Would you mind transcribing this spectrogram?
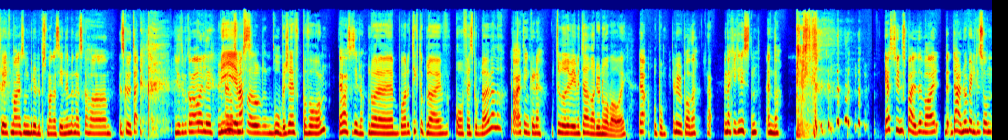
Trenger ikke mange sånne bryllupsmagasiner, men jeg skal ha Det skal ut der. YouTube-kanal, eller Vi gir i hvert fall god beskjed på forhånd. Ja, jeg skal si fra. Da er det både TikTok Live og Facebook Live, eller? Ja, jeg tenker det. Jeg tror vi inviterer Radio Nova òg. Ja, Oppom. jeg lurer på det. Men jeg er ikke kristen enda. Jeg syns bare det var Det er noe veldig sånn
